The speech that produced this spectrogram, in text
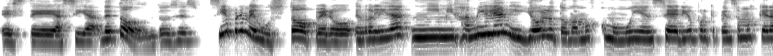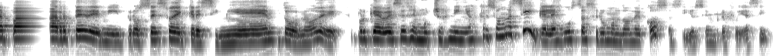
este, hacía de todo. Entonces, siempre me gustó, pero en realidad ni mi familia ni yo lo tomamos como muy en serio porque pensamos que era parte de mi proceso de crecimiento, ¿no? De, porque a veces hay muchos niños que son así, que les gusta hacer un montón de cosas y yo siempre fui así.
